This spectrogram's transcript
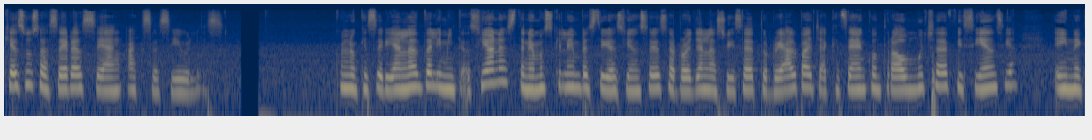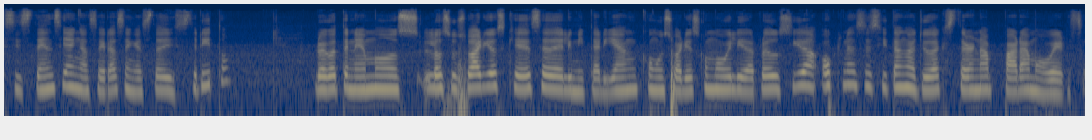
que sus aceras sean accesibles. Con lo que serían las delimitaciones, tenemos que la investigación se desarrolla en la Suiza de Turrialba, ya que se ha encontrado mucha deficiencia e inexistencia en aceras en este distrito. Luego tenemos los usuarios que se delimitarían con usuarios con movilidad reducida o que necesitan ayuda externa para moverse.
